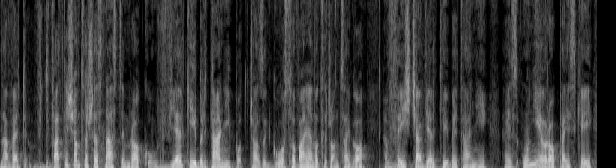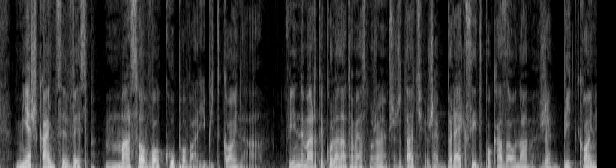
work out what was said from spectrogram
Nawet w 2016 roku w Wielkiej Brytanii podczas głosowania dotyczącego wyjścia Wielkiej Brytanii z Unii Europejskiej mieszkańcy wysp masowo kupowali bitcoina. W innym artykule natomiast możemy przeczytać, że Brexit pokazał nam, że bitcoin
